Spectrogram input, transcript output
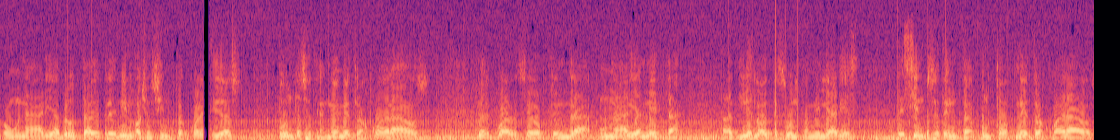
con una área bruta de 3.842.79 metros cuadrados, del cual se obtendrá una área neta para 10 lotes unifamiliares de 170 metros cuadrados,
